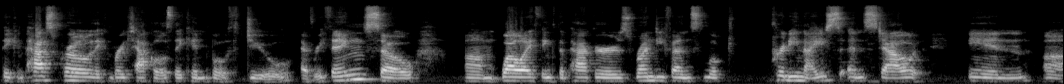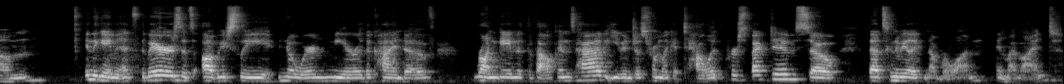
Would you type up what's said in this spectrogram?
they can pass pro, they can break tackles, they can both do everything. So um, while I think the Packers' run defense looked pretty nice and stout in um, in the game against the Bears, it's obviously nowhere near the kind of run game that the Falcons have, even just from like a talent perspective. So that's going to be like number one in my mind.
